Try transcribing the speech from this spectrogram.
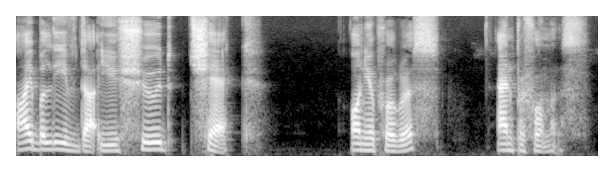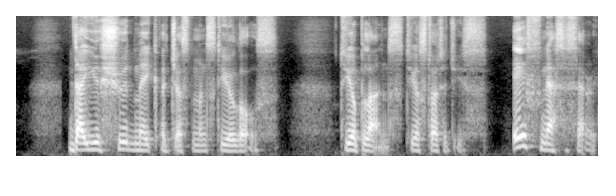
I believe that you should check on your progress and performance, that you should make adjustments to your goals, to your plans, to your strategies, if necessary.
